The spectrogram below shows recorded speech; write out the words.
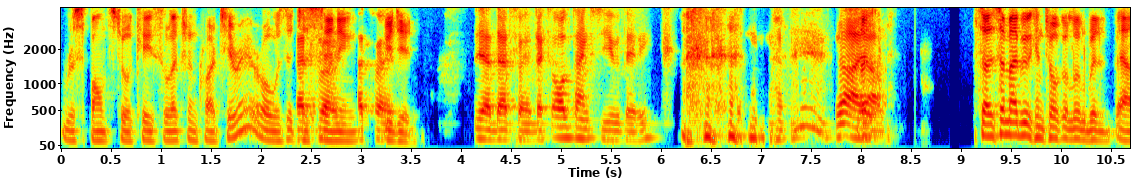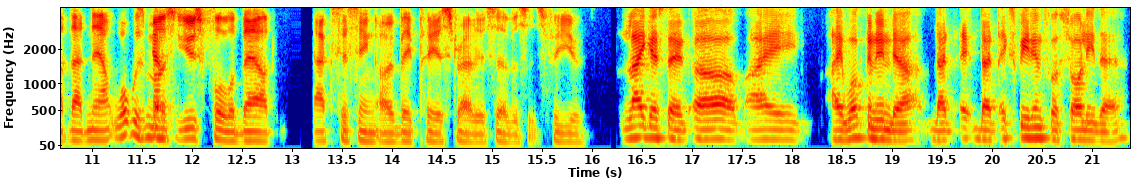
response to a key selection criteria, or was it That's just right, sending? right. You did. Yeah, that's right. That's all thanks to you, Terry. yeah, So- yeah. So, so maybe we can talk a little bit about that now. What was most useful about accessing OBP Australia services for you? Like I said, uh, I I worked in India. That that experience was surely there.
